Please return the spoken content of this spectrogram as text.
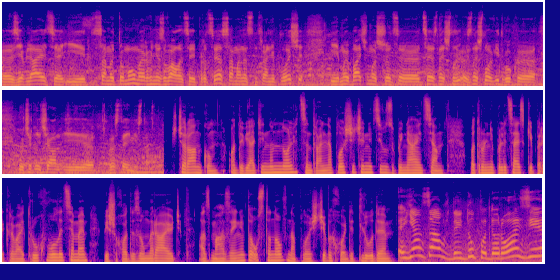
е, З'являються і саме тому ми організували цей процес саме на центральній площі. І ми бачимо, що це, це знайшло, знайшло відгук е, у чернічан і гостей міста. Щоранку о 9.00 центральна площа Чернівців зупиняється. Патрульні поліцейські перекривають рух вулицями, пішоходи заумирають, а з магазинів та установ на площі виходять люди. Я завжди йду по дорозі,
